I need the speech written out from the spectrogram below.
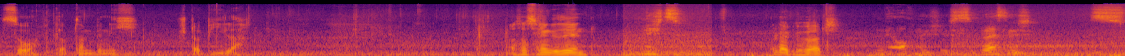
So, ich glaube, dann bin ich stabiler. Was hast du denn gesehen? Nichts. Oder gehört? Nee, auch nicht. Ich weiß nicht. Es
